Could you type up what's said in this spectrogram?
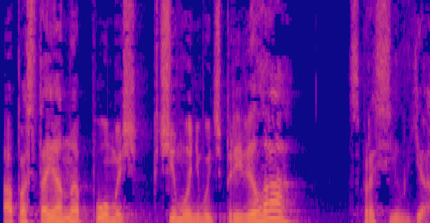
А постоянная помощь к чему-нибудь привела? Спросил я.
